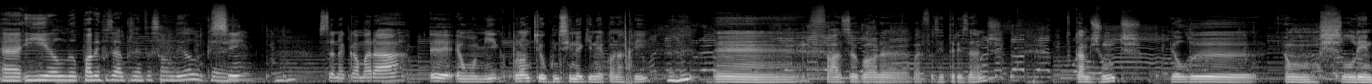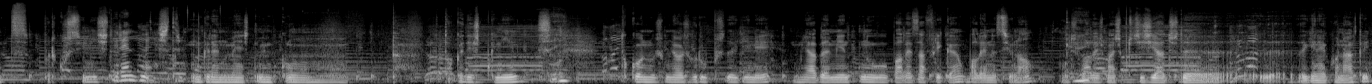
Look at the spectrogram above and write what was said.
Ah, e ele, podem fazer a apresentação dele? Quem? Sim. Sana Camará é, é um amigo, pronto, eu conheci na Guiné-Conakry. Uhum. É, faz agora, vai fazer três anos. Tocamos juntos. Ele é um excelente percussionista. Grande mestre. Um grande mestre, mesmo com. toca desde pequenino. Sim. Tocou nos melhores grupos da Guiné, nomeadamente no Balés Africano, Balé Nacional, um dos balés mais prestigiados da, da, da Guiné-Conakry.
